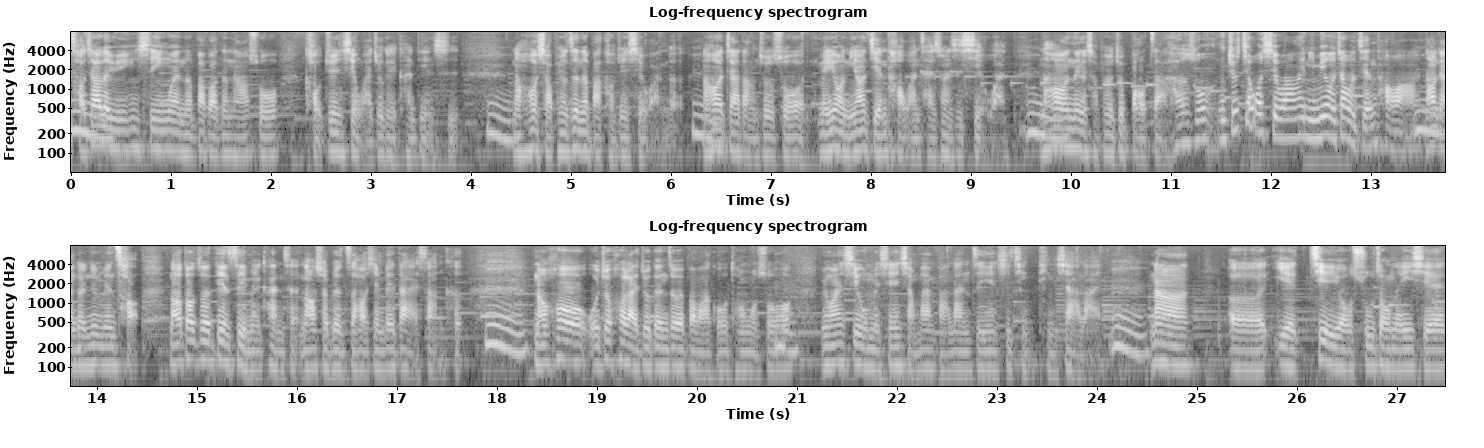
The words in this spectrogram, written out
吵架的原因是因为呢，爸爸跟他说考卷写完就可以看电视，嗯，然后小朋友真的把考卷写完了，然后家长就说没有，你要检讨完才算是写完，然后那个小朋友就爆炸，他就说。你就叫我写完，你没有叫我检讨啊！然后两个人就那边吵，然后到最后电视也没看成，然后小朋友只好先被带来上课。嗯，然后我就后来就跟这位爸爸沟通，我说没关系，我们先想办法让这件事情停下来。嗯，那呃也借由书中的一些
